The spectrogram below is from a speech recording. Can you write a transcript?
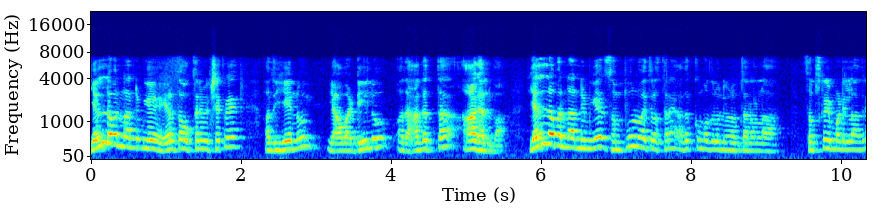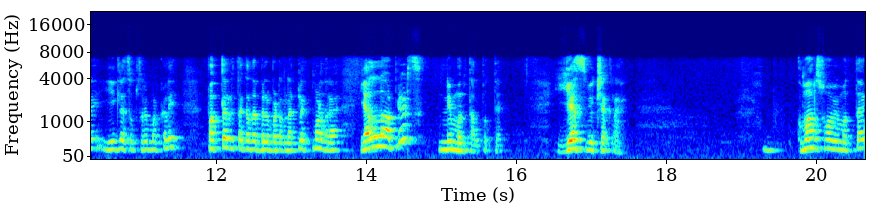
ಎಲ್ಲವನ್ನ ನಾನು ನಿಮಗೆ ಹೇಳ್ತಾ ಹೋಗ್ತೇನೆ ವೀಕ್ಷಕರೇ. ಅದು ಏನು, ಯಾವ ಡೀಲು, ಅದು ಆಗತ್ತಾ, ಆಗಲ್ವಾ? ಎಲ್ಲವನ್ನ ನಾನು ನಿಮಗೆ ಸಂಪೂರ್ಣವಾಗಿ ತಿಳಿಸ್ತಾನೆ. ಅದಕ್ಕೂ ಮೊದಲು ನೀವು ನಮ್ಮ ಚಾನಲ್ನ ಸಬ್ಸ್ಕ್ರೈಬ್ ಮಾಡಿಲ್ಲ ಅಂದರೆ ಈಗಲೇ ಸಬ್ಸ್ಕ್ರೈಬ್ ಮಾಡ್ಕೊಳ್ಳಿ. ಪಕ್ಕದಲ್ಲಿರ್ತಕ್ಕಂಥ ಬೆಲ್ ಬಟನ್ನ ಕ್ಲಿಕ್ ಮಾಡಿದ್ರೆ ಎಲ್ಲ ಅಪ್ಡೇಟ್ಸ್ ನಿಮ್ಮನ್ನು ತಲುಪುತ್ತೆ. ಎಸ್ ವೀಕ್ಷಕರೇ. ಕುಮಾರಸ್ವಾಮಿ ಮತ್ತೆ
